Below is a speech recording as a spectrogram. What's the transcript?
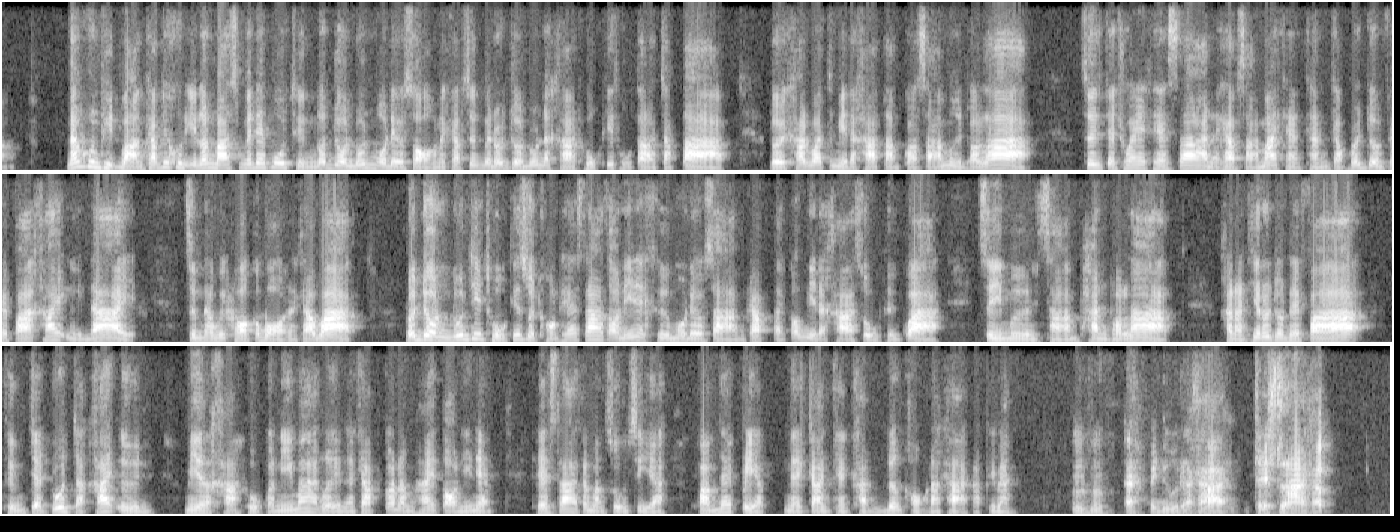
นักลงทุนผิดหวังครับที่คุณอีลอนมัสก์ไม่ได้พูดถึงรถยนต์รุ่นโมเดล2นะครับซึ่งเป็นรถยนต์รุ่นราคาถูกที่ถูกตลาดจับตา โดยคาดว่าจะมีราคาต่ำกว่า 30,000 ดอลลาร์ซึ่งจะช่วยให้เทสลานะครับสามารถแข่งขันกับรถยนต์ไฟฟ้าค่ายอื่นได้ ซึ่งทางนักวิเคราะห์ก็บอกนะครับว่ารถยนต์รุ่นที่ถูกที่สุดของเท s l a ตอนนี้เนี่ยคือโมเดล3ครับแต่ก็มีราคาสูงถึงกว่า 43,000 ดอลลาร์ ขณะที่รถยนต์ไฟฟ้าถึง 7 รุ่นจากค่ายอื่น มีราคาถูกกว่านี้มากเลยนะครับ ก็นำให้ตอนนี้เนี่ยเทสลากำลังสูญเสียความได้เปรียบในการแข่งขันเรื่องของราคาครับพี่แมนอือฮึอะไปดูราคาเทสลาครับ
